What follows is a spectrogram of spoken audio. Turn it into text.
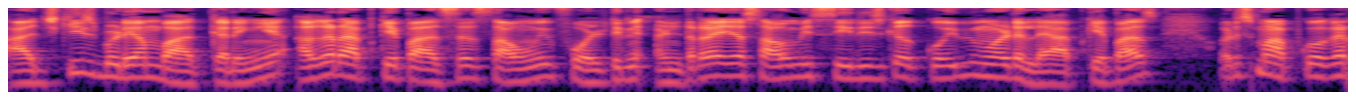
आज की इस वीडियो हम बात करेंगे, अगर आपके पास है साउमी फोल्टीन अंडर या साउमी सीरीज़ का कोई भी मॉडल है आपके पास, और इसमें आपको अगर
